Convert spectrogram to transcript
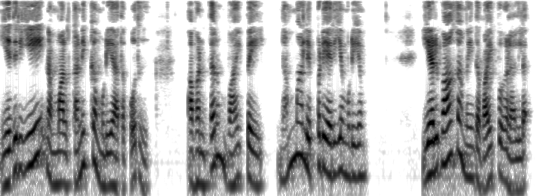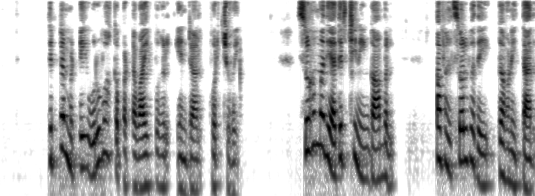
எதிரியே நம்மால் கணிக்க முடியாத போது அவன் தரும் வாய்ப்பை நம்மால் எப்படி அறிய முடியும்? இயல்பாக அமைந்த வாய்ப்புகள் அல்ல. திட்டமிட்டே உருவாக்கப்பட்ட வாய்ப்புகள் என்றால் பொற்சுவை. சுகமதி அதிர்ச்சி நீங்காமல் அவள் சொல்வதை கவனித்தாள்.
